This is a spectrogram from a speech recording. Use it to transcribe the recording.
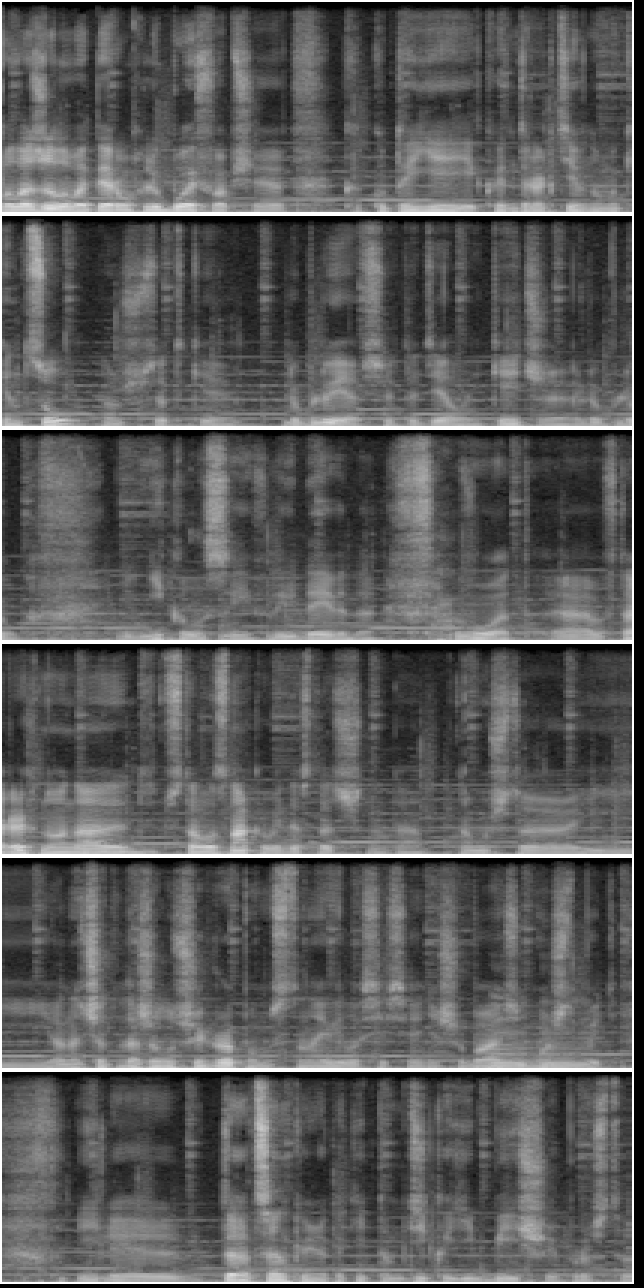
положила, во-первых, любовь вообще к QTE и к интерактивному кинцу, потому что все-таки люблю я все это дело, и Кейджа люблю, и Николаса, и, и Дэвида. Вот. А, во-вторых, ну, она стала знаковой достаточно, да, потому что и она что-то даже лучшей игрой, по-моему, становилась, если я не ошибаюсь, Мгм. может быть. Или да, оценки у нее какие-то там дико ебейшие, просто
